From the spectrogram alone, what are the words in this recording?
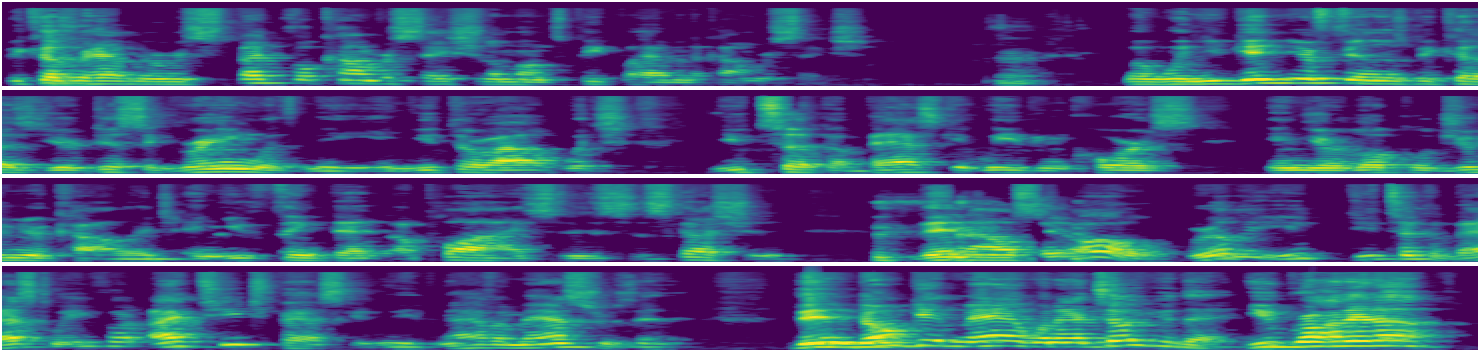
because we're having a respectful conversation amongst people having a conversation. But when you get in your feelings because you're disagreeing with me and you throw out, which you took a basket weaving course in your local junior college and you think that applies to this discussion, then I'll say, "Oh, really? You you took a basket weaving course? I teach basket weaving. I have a master's in it." then don't get mad when I tell you that. You brought it up.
